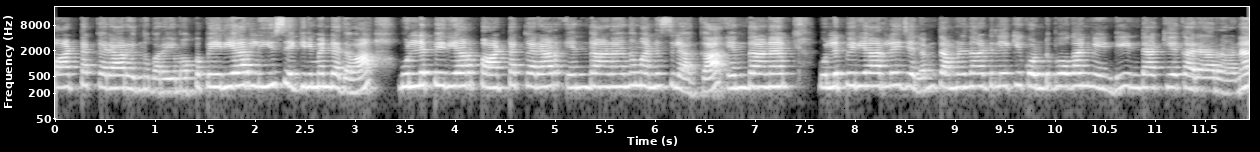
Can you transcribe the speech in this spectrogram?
പാട്ടക്കരാർ എന്ന് പറയും. അപ്പൊ പെരിയാർ ലീസ് എഗ്രിമെന്റ് അഥവാ മുല്ലപ്പെരിയാർ പാട്ടക്കരാർ എന്താണെന്ന് മനസ്സിലാക്കുക. എന്താണ്? മുല്ലപ്പെരിയാറിലെ ജലം തമിഴ്നാട്ടിലേക്ക് കൊണ്ടുപോകാൻ വേണ്ടി ഉണ്ടാക്കിയ കരാറാണ്.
